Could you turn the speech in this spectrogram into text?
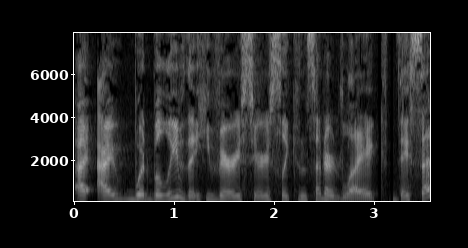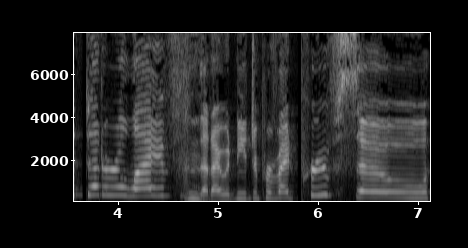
I, I would believe that he very seriously considered like they said dead or alive and that I would need to provide proof so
